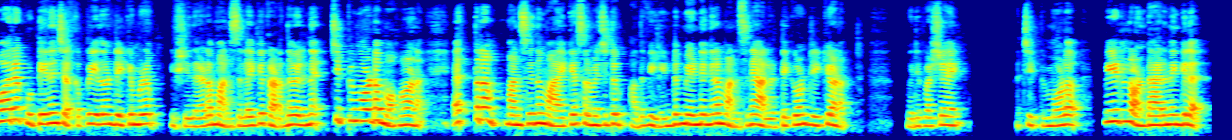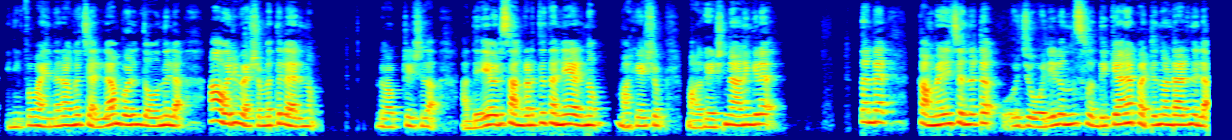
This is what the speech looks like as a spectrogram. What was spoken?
ഓരോ കുട്ടീനെയും ചെക്കപ്പ് ചെയ്തുകൊണ്ടിരിക്കുമ്പോഴും ഇഷിതയുടെ മനസ്സിലേക്ക് കടന്നു വരുന്ന ചിപ്പിമോളുടെ മുഖമാണ് എത്ര മനസ്സിൽ നിന്ന് മായ്ക്കാൻ ശ്രമിച്ചിട്ടും അത് വീണ്ടും വീണ്ടും ഇങ്ങനെ മനസ്സിനെ അലട്ടിക്കൊണ്ടിരിക്കുകയാണ്. ഒരു പക്ഷേ ചിപ്പിമോൾ വീട്ടിലുണ്ടായിരുന്നെങ്കിൽ ഇനിയിപ്പോൾ വൈകുന്നേരം അങ്ങ് ചെല്ലാൻ പോലും തോന്നില്ല ആ ഒരു വിഷമത്തിലായിരുന്നു. ഡോക്ടർ ഇഷിത. അതേ ഒരു സങ്കടത്തിൽ തന്നെയായിരുന്നു മഹേഷും. മഹേഷിനാണെങ്കിൽ തന്റെ കമ്പനിയിൽ ചെന്നിട്ട് ജോലിയിലൊന്നും ശ്രദ്ധിക്കാനേ പറ്റുന്നുണ്ടായിരുന്നില്ല.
